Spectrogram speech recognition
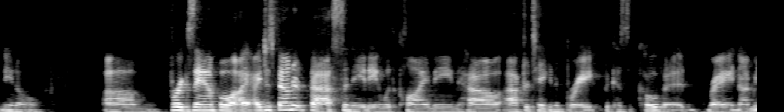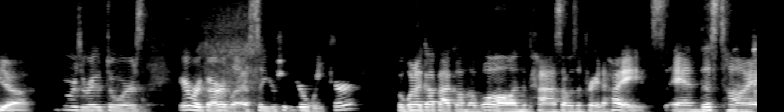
you know, Um, for example, I, I just found it fascinating with climbing how after taking a break because of COVID, right? And I mean, Yeah. indoors or outdoors, irregardless. So you're you're weaker. But when I got back on the wall in the past, I was afraid of heights, and this time,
